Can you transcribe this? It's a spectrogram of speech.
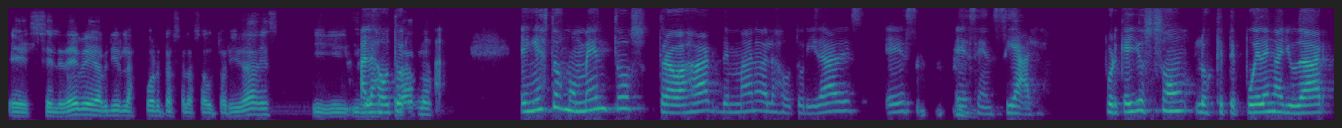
Eh, se le debe abrir las puertas a las autoridades y, a las autoridades. En estos momentos, trabajar de mano de las autoridades es esencial, porque ellos son los que te pueden ayudar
